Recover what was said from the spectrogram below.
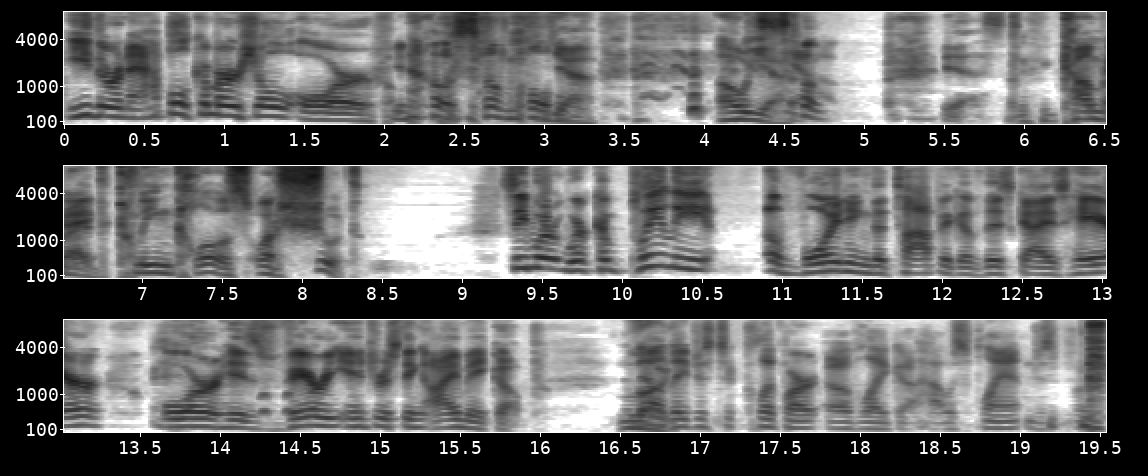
either an Apple commercial or you know some old Yeah. Oh yeah, some- yes. comrade, clean clothes or shoot. See, we're we're completely avoiding the topic of this guy's hair or his very interesting eye makeup. No, they just took clip art of like a house plant and just put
